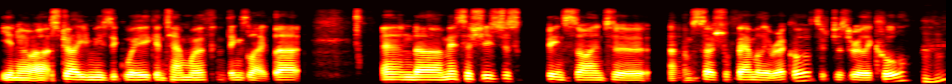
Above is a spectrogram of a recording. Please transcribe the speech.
you know, uh, Australian Music Week and Tamworth and things like that. And um, yeah, so she's just been signed to um, Social Family Records, which is really cool. Mhm.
